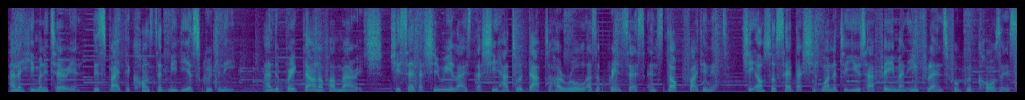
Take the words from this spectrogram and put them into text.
and a humanitarian, despite the constant media scrutiny and the breakdown of her marriage. She said that she realized that she had to adapt to her role as a princess and stop fighting it. She also said that she wanted to use her fame and influence for good causes,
